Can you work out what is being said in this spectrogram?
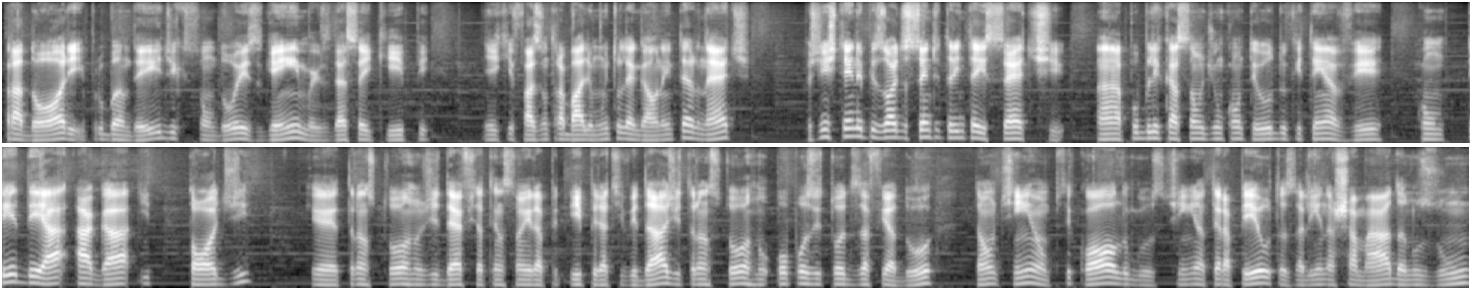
para Dori e para o Band-Aid, que são dois gamers dessa equipe e que fazem um trabalho muito legal na internet. A gente tem no episódio 137 a publicação de um conteúdo que tem a ver com TDAH e TOD, que é transtorno de déficit de atenção e hiperatividade, transtorno opositor desafiador. Então tinham psicólogos, tinha terapeutas ali na chamada, no Zoom,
